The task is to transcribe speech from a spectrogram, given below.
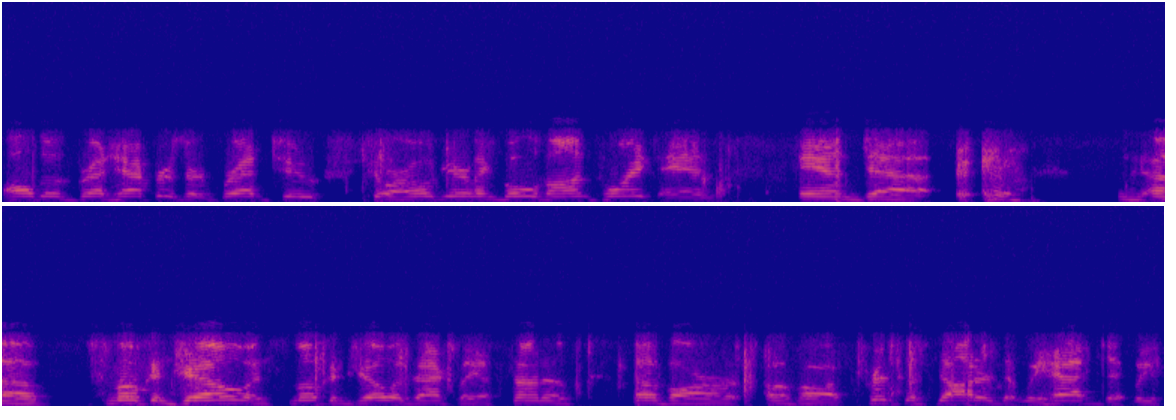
All those bred heifers are bred to to our own yearling bulls on point and and uh, uh, Smoking Joe, and Smoking Joe is actually a son of of our of our princess daughter that we had that we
